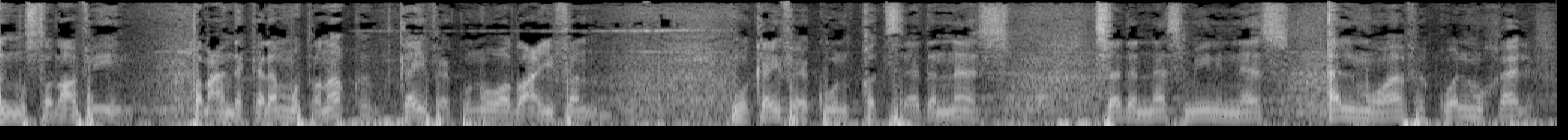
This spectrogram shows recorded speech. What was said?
المستضعفين. طبعا ده كلام متناقض. كيف يكون هو ضعيفا وكيف يكون قد ساد الناس؟ ساد الناس مين الناس؟ الموافق والمخالف.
